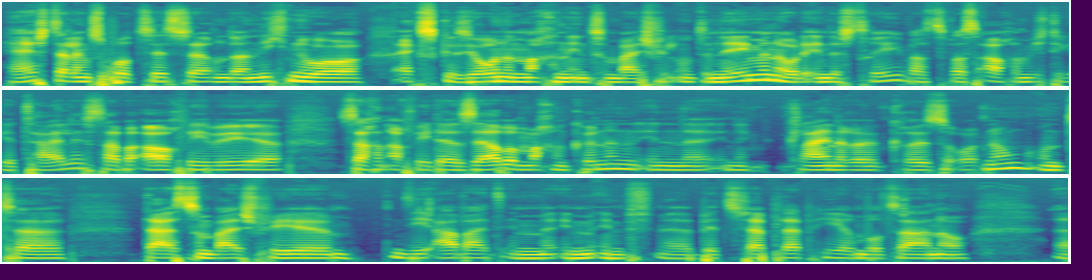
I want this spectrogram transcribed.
Herstellungsprozesse und dann nicht nur Exkursionen machen in zum Beispiel Unternehmen oder Industrie, was, was auch ein wichtiger Teil ist, aber auch wie wir Sachen auch wieder selber machen können in, äh, in eine kleinere Größenordnung. Und äh, da ist zum Beispiel die Arbeit im, im, im äh, BITS Fab Lab hier in Bolzano äh,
